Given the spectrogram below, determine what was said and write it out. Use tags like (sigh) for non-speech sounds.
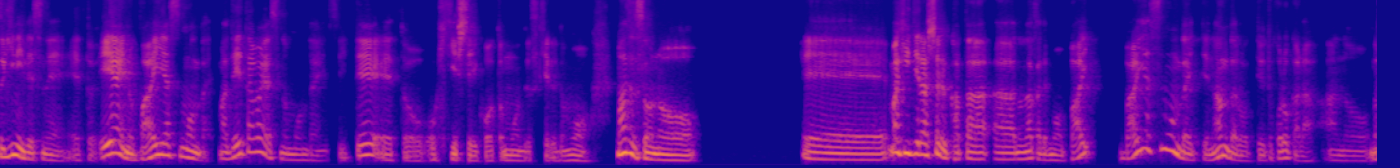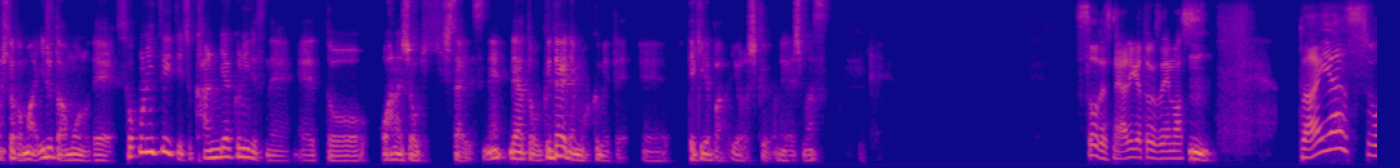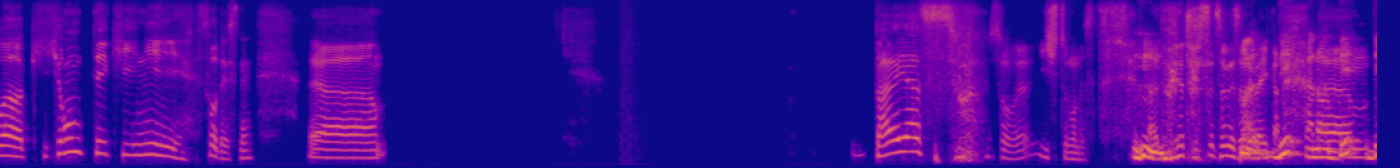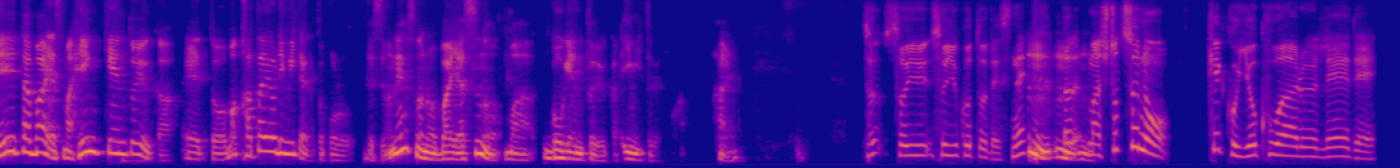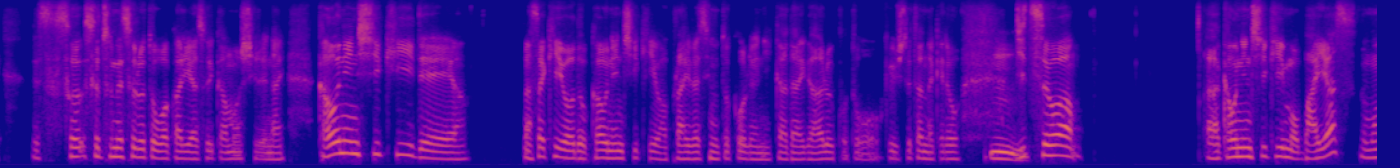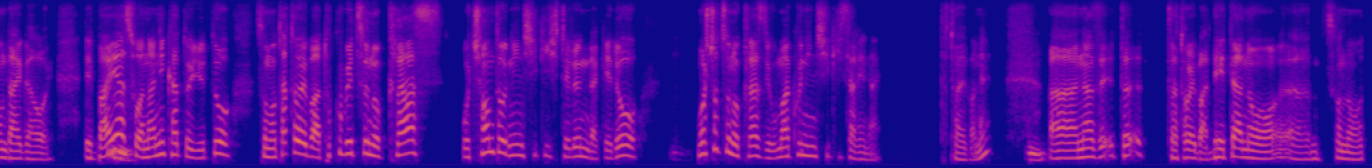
次にですね、えっと、AI のバイアス問題、まあ、データバイアスの問題について、えっと、お聞きしていこうと思うんですけれども、まずその、えー、まあ、聞いていらっしゃる方の中でもバイ、バイアス問題って何だろうっていうところから、あの、の人がまあいるとは思うので、そこについてちょっと簡略にですね、えっと、お話をお聞きしたいですね。で、あと、具体例も含めて、えー、できればよろしくお願いします。そうですね。ありがとうございます。うん、バイアスは基本的に、そうですね。バイアス、そう、いい質問です。どうやって説明すればいいか。まあ、であのデータバイアス、まあ、偏見というか、えっ、ー、と、まあ、偏りみたいなところですよね。そのバイアスの、まあ、語源というか、意味というのは。はい。そそういう、そういうことですね。まあ、一つの結構よくある例で説明すると分かりやすいかもしれない。顔認識で、まあ、先ほど顔認識はプライバシーのところに課題があることを共有してたんだけど、うん、実は顔認識もバイアスの問題が多い。で、バイアスは何かというと、うん、その例えば特別のクラスをちゃんと認識してるんだけど、もう一つのクラスでうまく認識されない。例えばね。うん、あなぜ例えばデータのその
